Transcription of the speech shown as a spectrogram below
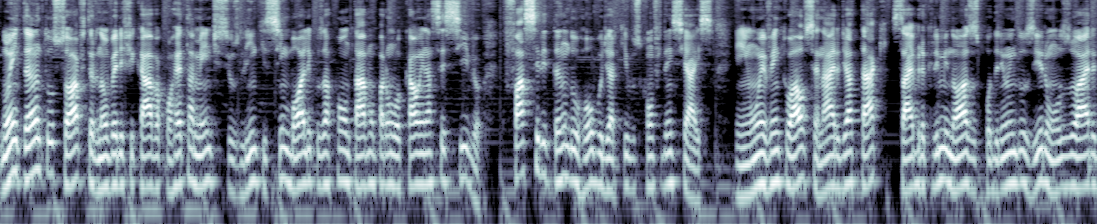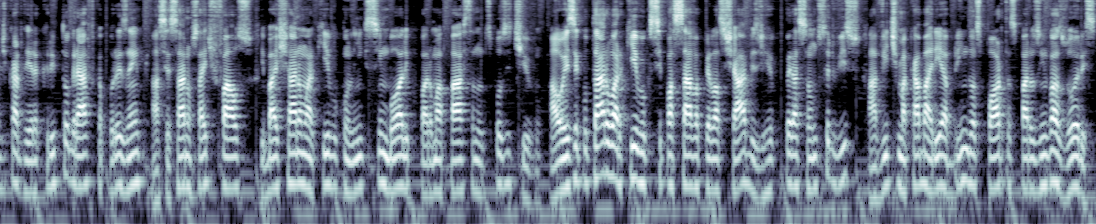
No entanto, o software não verificava corretamente se os links simbólicos apontavam para um local inacessível, facilitando o roubo de arquivos confidenciais. Em um eventual cenário de ataque, cybercriminosos poderiam induzir um usuário de carteira criptográfica, por exemplo, a acessar um site falso e baixar um arquivo com link simbólico para uma pasta no dispositivo. Ao executar o arquivo que se passava pelas chaves de recuperação do serviço, a vítima acabaria abrindo as portas para os invasores,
